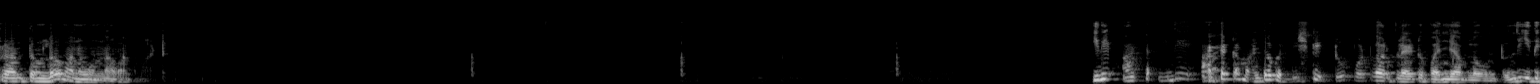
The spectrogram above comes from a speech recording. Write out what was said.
ప్రాంతంలో మనం ఉన్నాం ఇది అట ఇది అటకం అంటే ఒక డిస్ట్రిక్ట్ పొట్వార్ ప్లాటు పంజాబ్లో ఉంటుంది. ఇది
